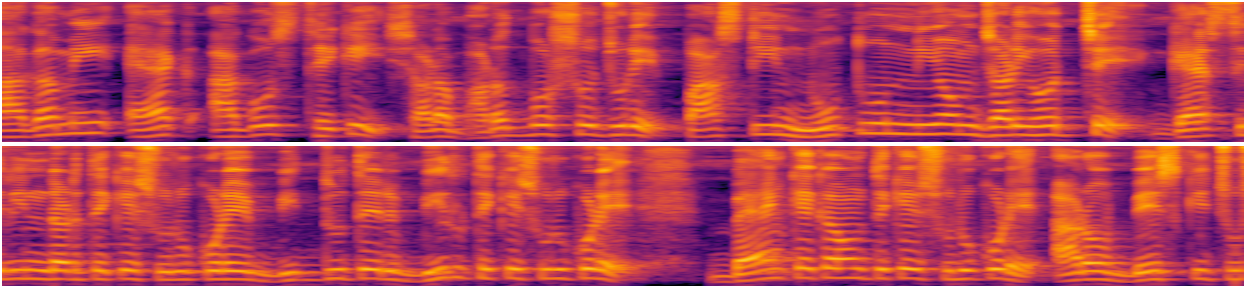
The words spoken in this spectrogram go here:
আগামী এক আগস্ট থেকেই সারা ভারতবর্ষ জুড়ে পাঁচটি নতুন নিয়ম জারি হচ্ছে। গ্যাস সিলিন্ডার থেকে শুরু করে বিদ্যুতের বিল থেকে শুরু করে ব্যাংক অ্যাকাউন্ট থেকে শুরু করে আরও বেশ কিছু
